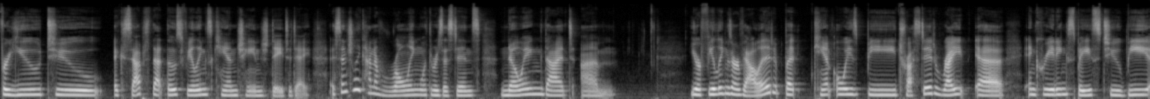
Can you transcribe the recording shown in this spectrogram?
for you to accept that those feelings can change day to day. Essentially, kind of rolling with resistance, knowing that um, your feelings are valid, but can't always be trusted, right? Uh, and creating space to be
